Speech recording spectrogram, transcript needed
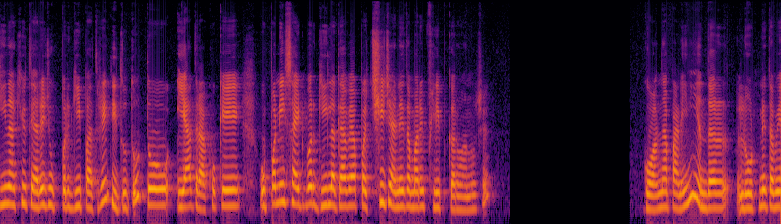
ઘી નાખ્યું ત્યારે જ ઉપર ઘી પાથરી દીધું હતું. તો યાદ રાખો કે ઉપરની સાઈડ પર ઘી લગાવ્યા પછી જ એને તમારે ફ્લિપ કરવાનું છે. ગોળના પાણીની અંદર લોટને તમે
